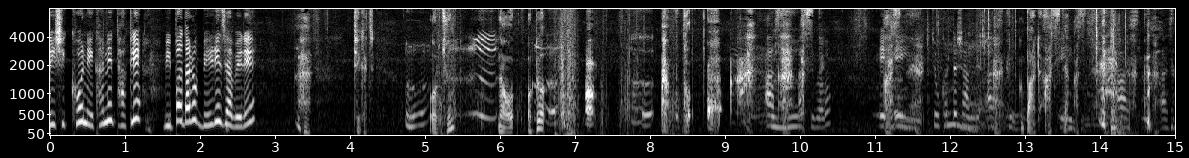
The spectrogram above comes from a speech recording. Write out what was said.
বেশিক্ষণ এখানে থাকলে বিপদ আরও বেড়ে যাবে রে। হ্যাঁ ঠিক আছে। অর্জুন না ওটা আস্তে বাবা। চৌকাটটা সামনে আস্তে। আস্তে আস্তে। আস্তে আস্তে।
